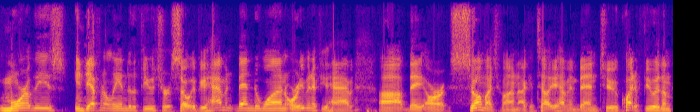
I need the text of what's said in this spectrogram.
more of these indefinitely into the future. So if you haven't been to one, or even if you have, uh, they are so much fun. I can tell you, having been to quite a few of them,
